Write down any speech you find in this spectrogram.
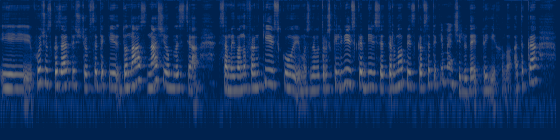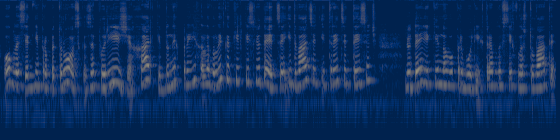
І хочу сказати, що все-таки до нас, наші області, саме Івано-Франківську, і, можливо, трошки Львівська більше, Тернопільська, все-таки менше людей приїхало. А така область, як Дніпропетровськ, Запоріжжя, Харків, до них приїхала велика кількість людей. Це і 20, і 30 тисяч людей, які новоприбулі. Їх треба було всіх влаштувати,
